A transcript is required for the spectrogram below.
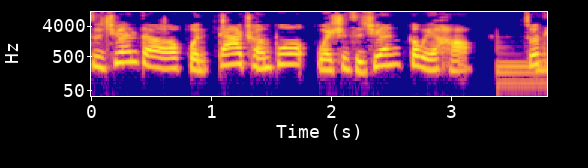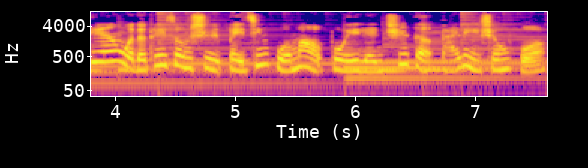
紫娟的混搭传播，我是紫娟，各位好。昨天我的推送是北京国贸不为人知的白领生活。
